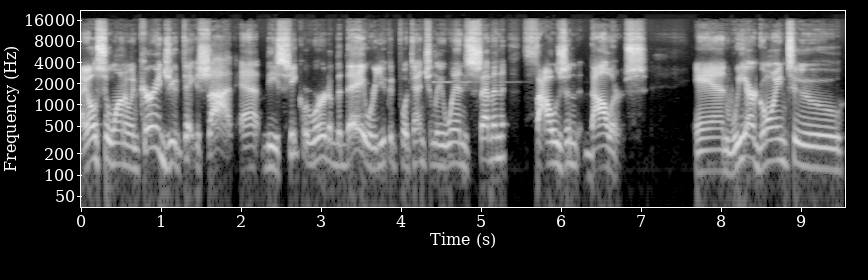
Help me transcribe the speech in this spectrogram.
I also want to encourage you to take a shot at the secret word of the day where you could potentially win $7,000. And we are going to,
